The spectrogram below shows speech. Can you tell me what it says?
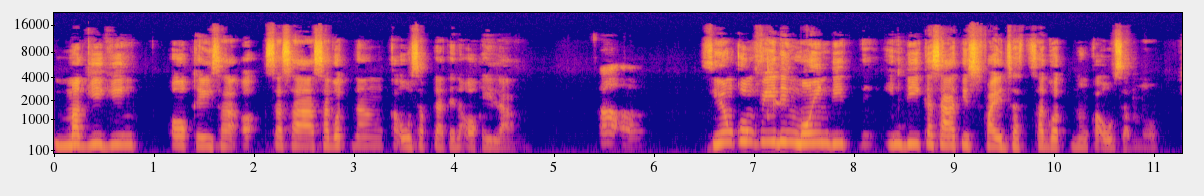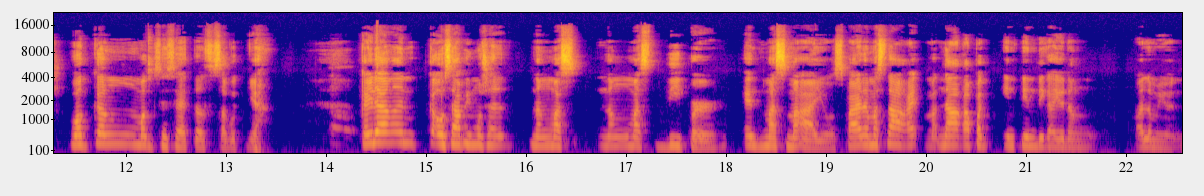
magiging okay sa o- sa, sa sagot ng kausap natin na okay lang. Oo. Yung kung feeling mo hindi hindi ka satisfied sa sagot ng kausap mo, huwag kang magse-settle sa sagot niya. Kailangan kausapin mo siya ng mas ng mas deeper and mas maayos para mas nakaka- nakakapag-intindi kayo ng alam mo yun.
